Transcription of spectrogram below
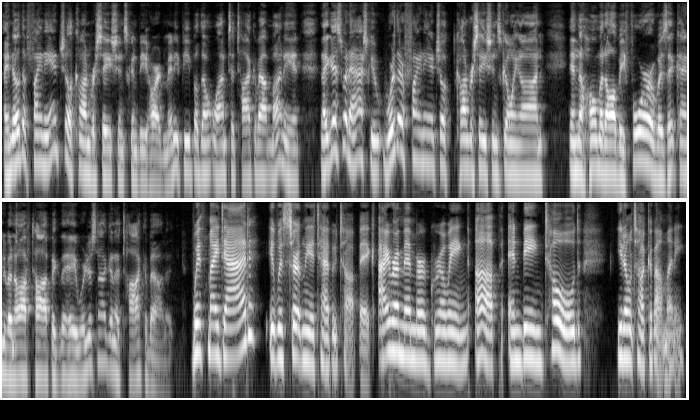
I know that financial conversations can be hard. Many people don't want to talk about money. And, and I guess I would ask you, were there financial conversations going on in the home at all before, or was it kind of an off topic that, hey, we're just not going to talk about? With my dad, it was certainly a taboo topic. I remember growing up and being told, you don't talk about money.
